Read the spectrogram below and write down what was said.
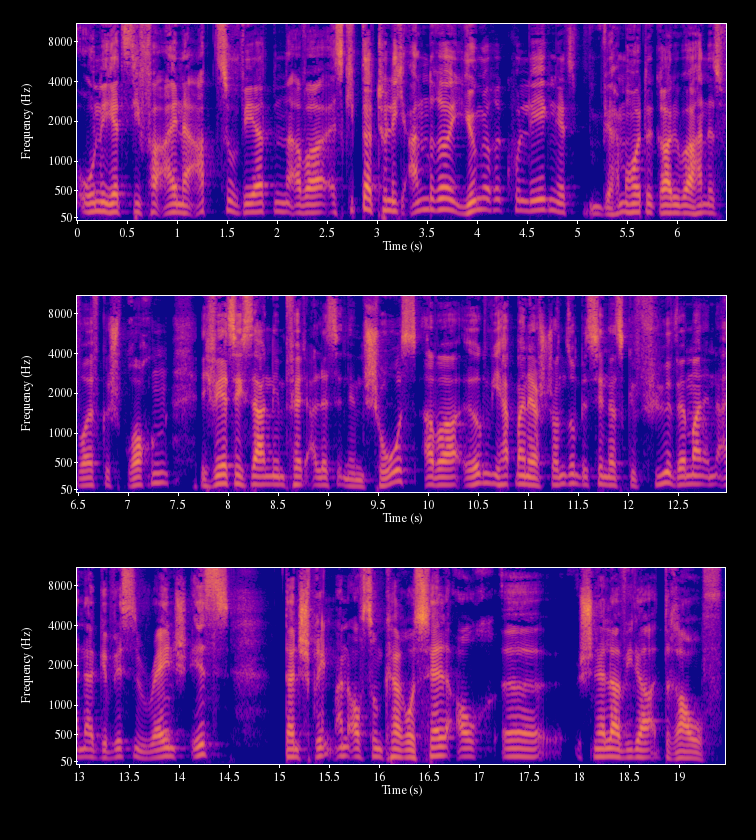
ohne jetzt die Vereine abzuwerten, aber es gibt natürlich andere, jüngere Kollegen. Jetzt, wir haben heute gerade über Hannes Wolf gesprochen. Ich will jetzt nicht sagen, dem fällt alles in den Schoß, aber irgendwie hat man ja schon so ein bisschen das Gefühl, wenn man in einer gewissen Range ist, dann springt man auf so ein Karussell auch äh, schneller wieder drauf.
